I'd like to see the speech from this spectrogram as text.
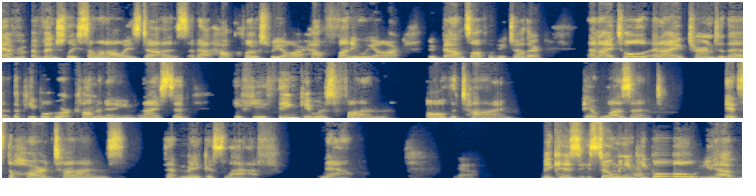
ev- eventually someone always does about how close we are, how funny we are. We bounce off of each other. And I told, and I turned to the, the people who are commenting and I said, if you think it was fun all the time, it wasn't. It's the hard times that make us laugh now. Yeah. Because so many yeah. people, you have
